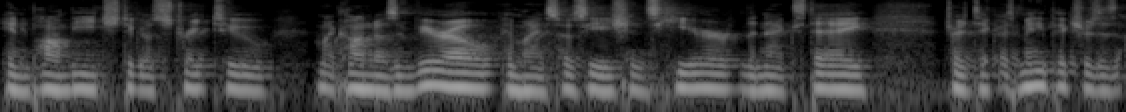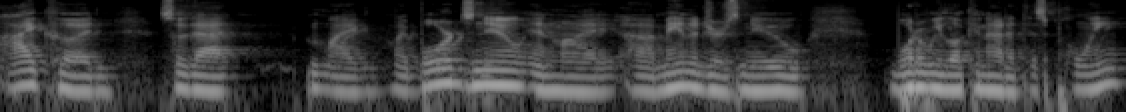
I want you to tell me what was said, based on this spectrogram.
in Palm Beach to go straight to my condos in Vero and my associations here the next day. Tried to take as many pictures as I could so that my my boards knew and my uh, managers knew what are we looking at at this point?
